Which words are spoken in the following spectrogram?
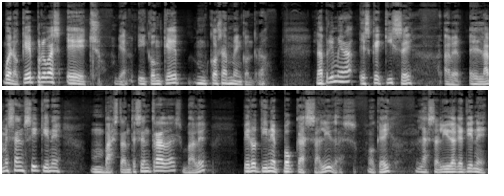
Bueno, ¿qué pruebas he hecho? Bien, ¿y con qué cosas me he encontrado? La primera es que quise, a ver, la mesa en sí tiene bastantes entradas, ¿vale? Pero tiene pocas salidas, ¿ok? La salida que tiene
